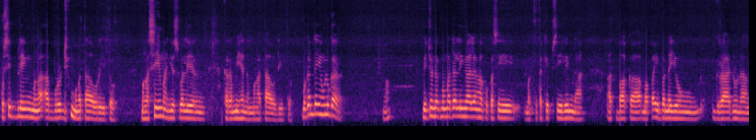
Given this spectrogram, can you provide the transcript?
posibleng mga abroad yung mga tao rito. Mga seaman usually ang karamihan ng mga tao dito. Maganda yung lugar. No? Medyo nagmamadali nga lang ako kasi magtatakip silim na at baka mapaiba na yung grano ng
